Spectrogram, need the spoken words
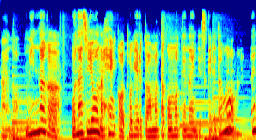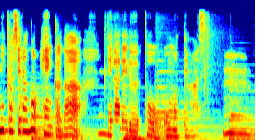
あのみんなが同じような変化を遂げるとは全く思ってないんですけれども、何かしらの変化が得られると思ってます。うん、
